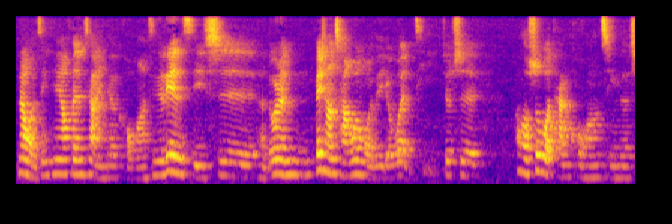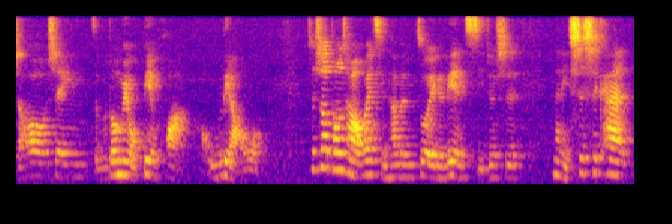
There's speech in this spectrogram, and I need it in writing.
那我今天要分享一个口黄琴的练习，是很多人非常常问我的一个问题，就是哦，说我弹口黄琴的时候，声音怎么都没有变化，好无聊哦。这时候通常我会请他们做一个练习，就是那你试试看。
